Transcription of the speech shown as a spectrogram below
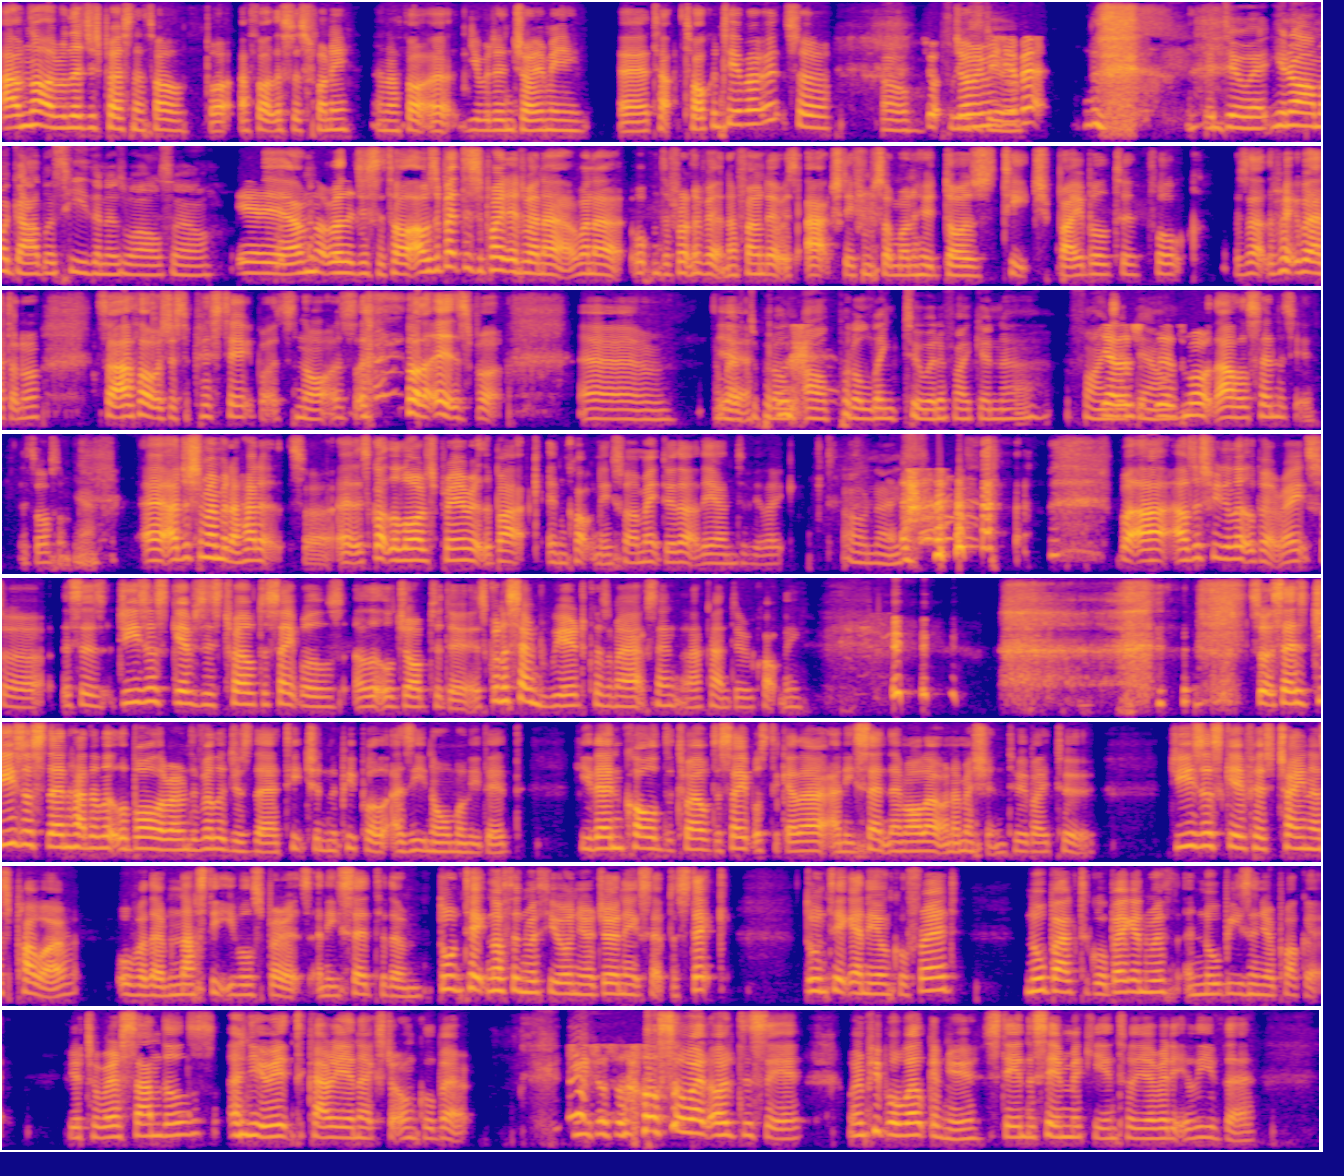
I'm not a religious person at all, but I thought this was funny, and I thought uh, you would enjoy me uh, t- talking to you about it. So, Oh, do, do you want me to do. a bit? do it. You know I'm a godless heathen as well, so Yeah, yeah, I'm not religious at all. I was a bit disappointed when I when I opened the front of it and I found out it was actually from someone who does teach Bible to folk. Is that the right way? I don't know. So I thought it was just a piss take, but it's not. It's, well, it is, but um, Gonna yeah, have to put a. I'll put a link to it if I can uh, find yeah. it down. there's more. I'll send it to you. It's awesome. Yeah. Uh, I just remembered I had it, so uh, it's got the Lord's Prayer at the back in Cockney, so I might do that at the end if you like. Oh, nice. But uh, I'll just read a little bit, right? So this is Jesus gives his 12 disciples a little job to do. It's going to sound weird because of my accent, and I can't do Cockney. so it says Jesus then had a little ball around the villages there, teaching the people as he normally did. He then called the 12 disciples together and he sent them all out on a mission, two by two. Jesus gave his China's power over them nasty evil spirits, and he said to them, Don't take nothing with you on your journey except a stick. Don't take any Uncle Fred. No bag to go begging with, and no bees in your pocket. You're to wear sandals, and you ain't to carry an extra Uncle Bert. Jesus also went on to say, When people welcome you, stay in the same Mickey until you're ready to leave there.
